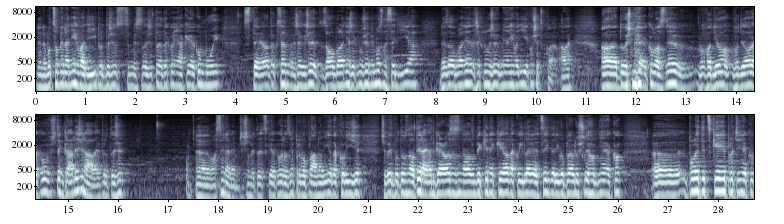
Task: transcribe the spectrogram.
nebo co mi na nich vadí, protože si myslel, že to je takový nějaký jako můj styl, tak jsem řekl, že zaobaleně řeknu, že mi moc nesedí a nezaobaleně řeknu, že mi na nich vadí jako všecko, jo. ale a to už mi jako vlastně vadilo, vadilo jako už tenkrát, když hráli, protože eh, vlastně nevím, přišlo mi to vždycky jako hrozně prvoplánový a takový, že člověk potom znal ty Riot Girls, znal Bikini Kill a takovýhle věci, které opravdu šly hodně jako eh, politicky, proti jako,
